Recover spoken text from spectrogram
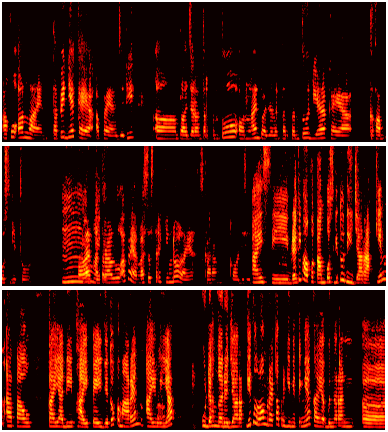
Aku online, tapi dia kayak apa ya? Jadi em, pelajaran tertentu online, pelajaran tertentu dia kayak ke kampus gitu. Hmm, Soalnya nggak terlalu apa ya, nggak se-strict Indo lah ya sekarang kalau di sini. I see. Berarti kalau ke kampus gitu dijarakin atau kayak di Taipei gitu kemarin I lihat udah nggak ada jarak gitu loh mereka pergi meetingnya kayak beneran eh,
